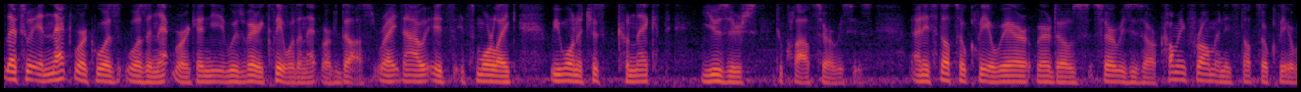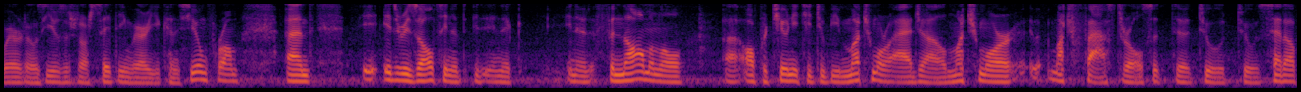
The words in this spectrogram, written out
let's say a network was, was a network and it was very clear what a network does. Right now, it's, it's more like we want to just connect users to cloud services. And it's not so clear where, where those services are coming from and it's not so clear where those users are sitting, where you consume from. And it, it results in a, in a, in a phenomenal uh, opportunity to be much more agile, much more, much faster also to, to, to set up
